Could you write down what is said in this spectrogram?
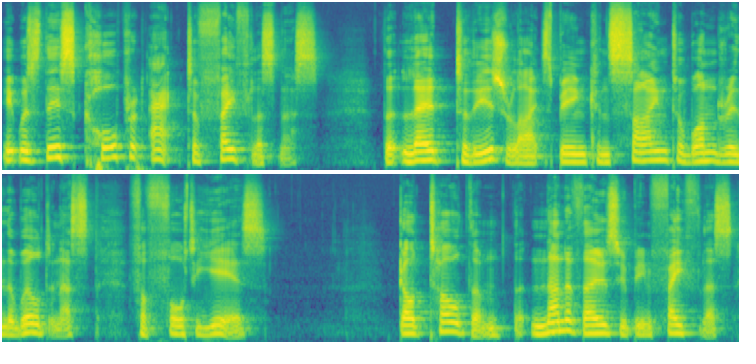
It was this corporate act of faithlessness that led to the Israelites being consigned to wander in the wilderness for 40 years. God told them that none of those who'd been faithless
